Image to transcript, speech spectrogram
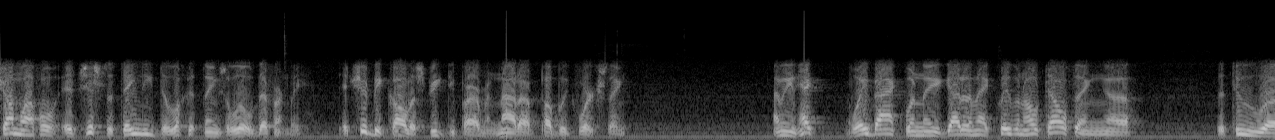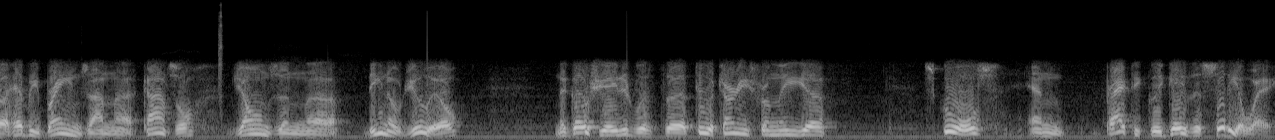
Schaumleffel. It's just that they need to look at things a little differently. It should be called a street department, not a public works thing. I mean, heck, way back when they got in that Cleveland Hotel thing, uh, the two uh, heavy brains on uh, console, Jones and uh, Dino Julio, negotiated with uh, two attorneys from the uh, schools and practically gave the city away.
